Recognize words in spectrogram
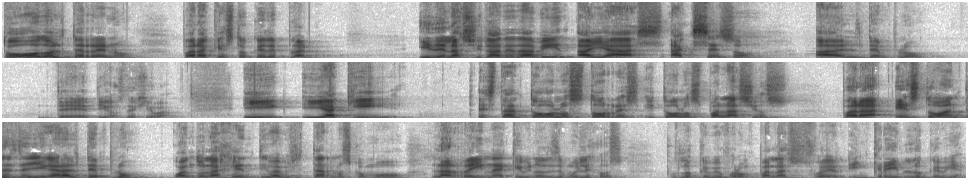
todo el terreno para que esto quede plano. Y de la ciudad de David haya acceso al templo de Dios, de Jehová. Y, aquí están todos los torres y todos los palacios para esto antes de llegar al templo, cuando la gente iba a visitarlos, como la reina que vino desde muy lejos, pues lo que vio fueron palacios, fue increíble lo que veía.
